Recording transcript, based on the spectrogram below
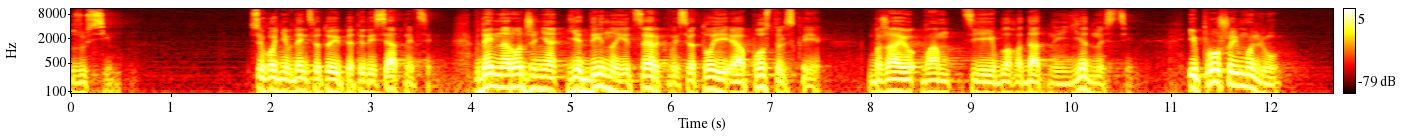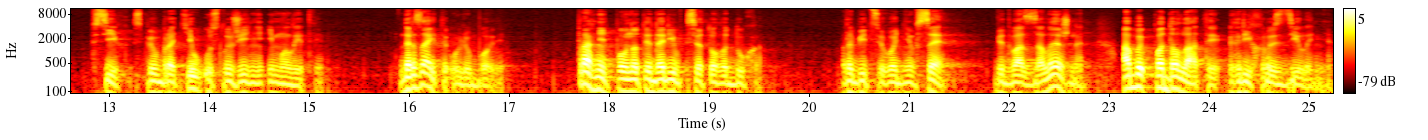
з усім. Сьогодні, в День Святої П'ятидесятниці, в день народження єдиної церкви Святої і Апостольської, бажаю вам цієї благодатної єдності і прошу й молю всіх співбратів у служінні і молитві. Дерзайте у любові, прагніть повноти дарів Святого Духа. Робіть сьогодні все від вас залежне, аби подолати гріх розділення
